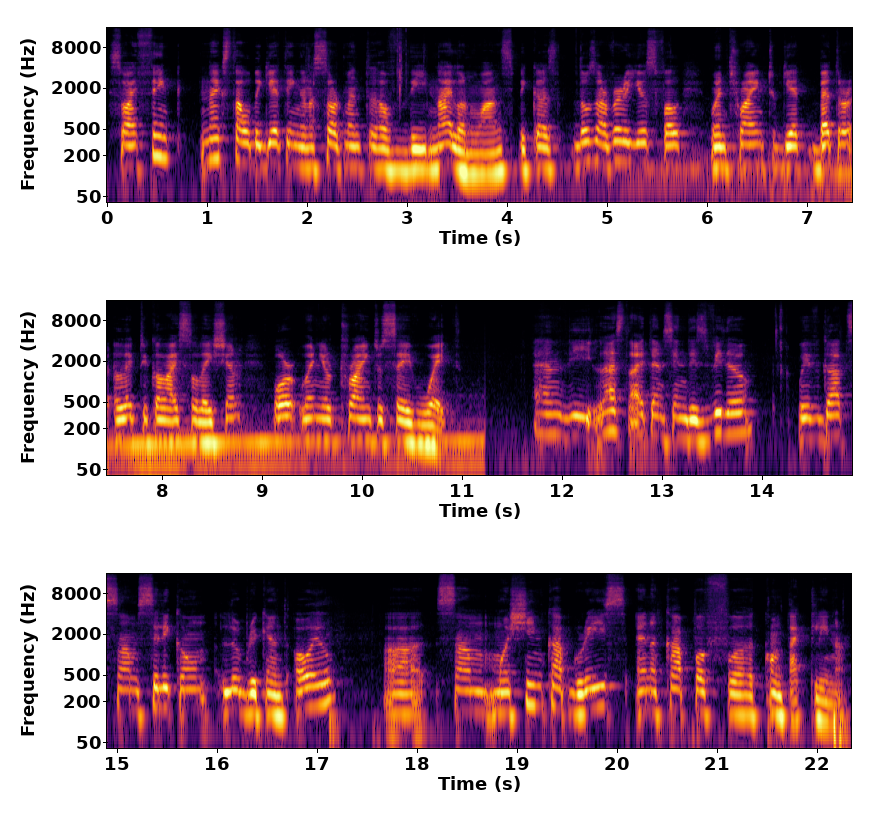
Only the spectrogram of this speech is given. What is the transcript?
So I think Next I'll be getting an assortment of the nylon ones because those are very useful when trying to get better electrical isolation or when you're trying to save weight. And the last items in this video, we've got some silicone lubricant oil, uh, some machine cup grease and a cup of uh, contact cleaner.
